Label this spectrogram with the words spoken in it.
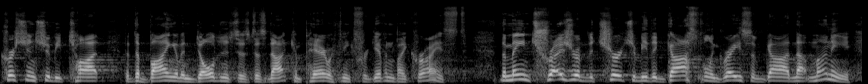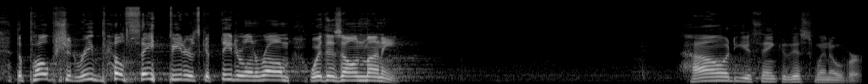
Christians should be taught that the buying of indulgences does not compare with being forgiven by Christ. The main treasure of the church should be the gospel and grace of God, not money. The Pope should rebuild St. Peter's Cathedral in Rome with his own money. How do you think this went over?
